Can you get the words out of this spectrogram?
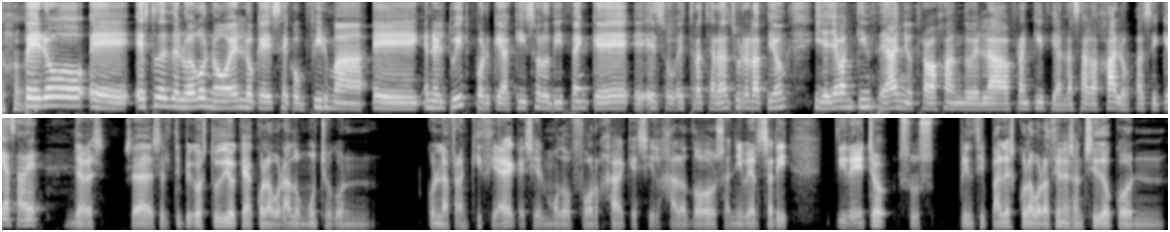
pero eh, esto desde luego no es lo que se confirma en el tweet, porque aquí solo dicen que eso, estracharán su relación y ya llevan 15 años trabajando en la franquicia, en la saga Halo, así que a saber. Ya ves, o sea, es el típico estudio que ha colaborado mucho con, con la franquicia, que si el modo Forja, que si el Halo 2 Anniversary, y de hecho sus principales colaboraciones han sido con,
